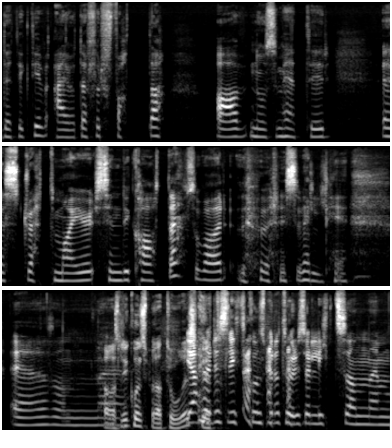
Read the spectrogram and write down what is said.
Detektiv, er jo at det er forfatta av noe som heter eh, Stratmeyer-syndikatet. som var Det høres veldig eh, sånn Høres litt konspiratorisk ja, ut. høres litt konspiratorisk og litt sånn um,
